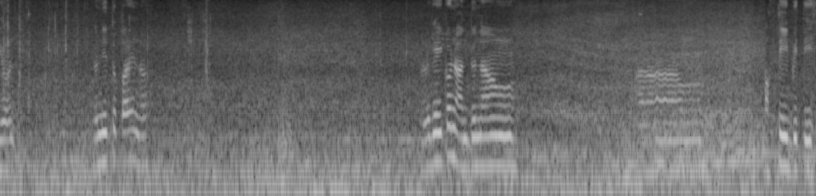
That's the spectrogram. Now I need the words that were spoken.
Yun. Ganito pa rin, oh. Lagay ko nandun ng um, activity.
